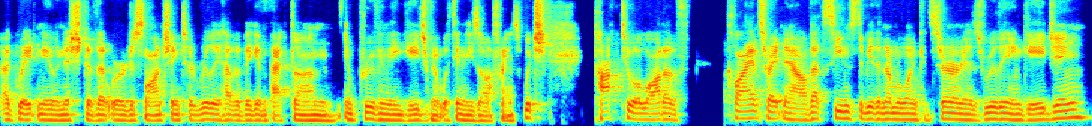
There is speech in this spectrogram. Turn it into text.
a, great new initiative that we're just launching to really have a big impact on improving the engagement within these offerings, which talk to a lot of clients right now. That seems to be the number one concern is really engaging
